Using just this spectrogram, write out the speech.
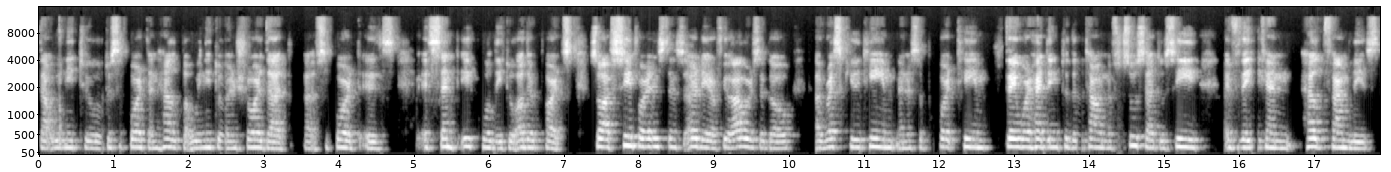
that we need to, to support and help, but we need to ensure that uh, support is, is sent equally to other parts. So I've seen, for instance, earlier, a few hours ago, a rescue team and a support team. They were heading to the town of Susa to see if they can help families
